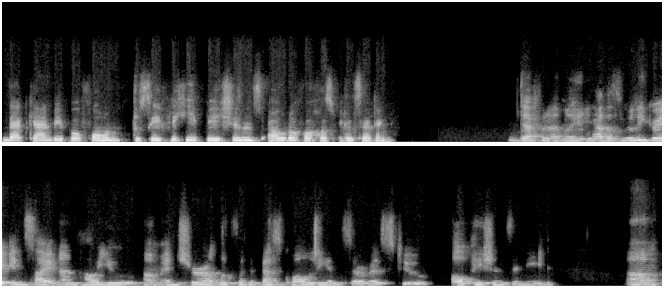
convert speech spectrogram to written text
that can be performed to safely keep patients out of a hospital setting. Definitely. Yeah, that's really great insight on how you um, ensure look for the best quality and service to all patients in need. Um,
